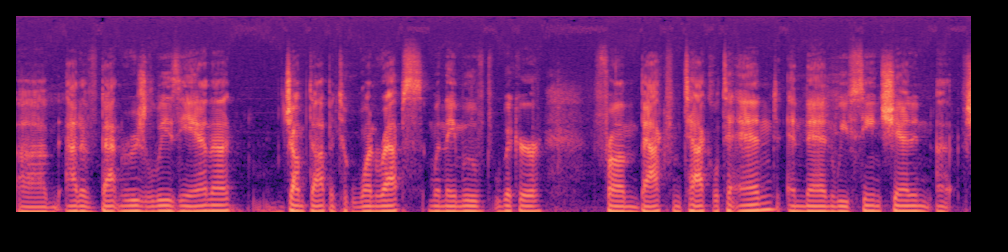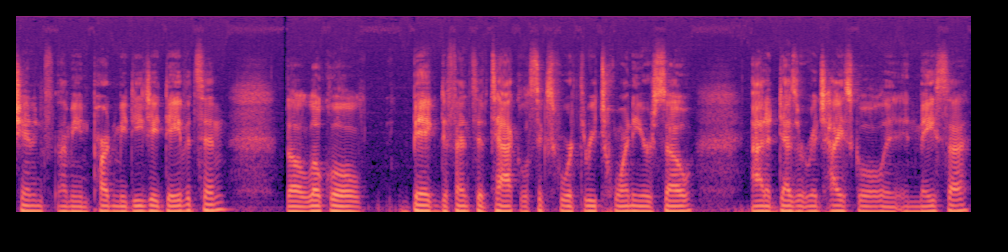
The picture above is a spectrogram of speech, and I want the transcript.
um, out of Baton Rouge, Louisiana, jumped up and took one reps when they moved Wicker from back from tackle to end, and then we've seen Shannon, uh, Shannon, I mean, pardon me, DJ Davidson, the local big defensive tackle, 6'4", 320 or so, out of Desert Ridge High School in, in Mesa.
